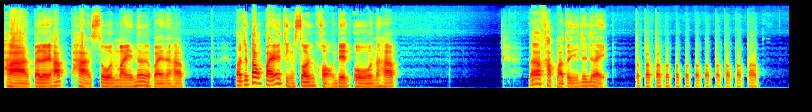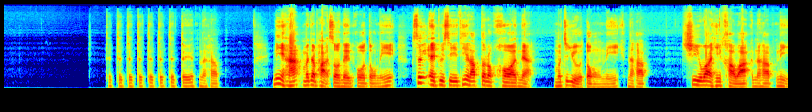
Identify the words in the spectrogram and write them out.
ผ่านไปเลยครับ ผ่านโซนไมเนอร์ไปนะครับ เราจะต้องไปให้ถึงโซนของเดนโอนะครับ แล้วก็ขับมาตัวนี้เรื่อยๆปั๊บปั๊บปั๊บปั๊บปั๊บปั๊บปั๊บปั๊บปั๊บปั๊บปั๊บเต๊ดเต๊ดเต๊ดเต๊ดเต๊ดเต๊ดเต๊ดเต๊ดนะครับ นี่ฮะ มันจะผ่านโซนเดนโอตรงนี้ ซึ่ง NPC ที่รับตัวละครเนี่ย มันจะอยู่ตรงนี้นะครับ ชื่อว่าฮิคาวะนะครับ นี่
